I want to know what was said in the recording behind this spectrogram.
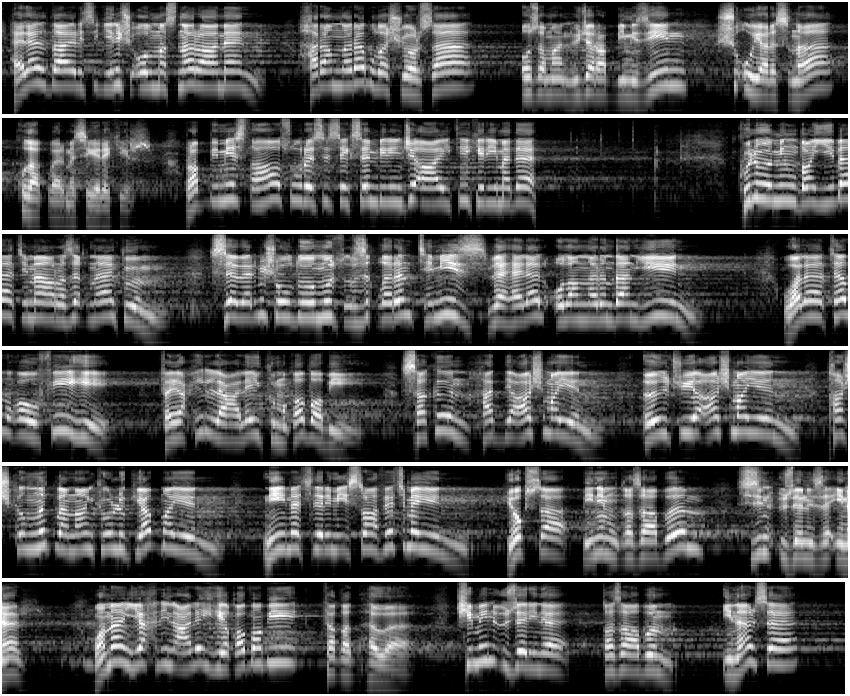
Helal dairesi geniş olmasına rağmen haramlara bulaşıyorsa o zaman Yüce Rabbimizin şu uyarısına kulak vermesi gerekir. Rabbimiz Taha suresi 81. ayeti kerimede Kulu min dayyibati ma razaknakum Size vermiş olduğumuz rızıkların temiz ve helal olanlarından yiyin. Ve la tevgav fihi feyahille aleykum gadabi. Sakın haddi aşmayın, ölçüyü aşmayın, taşkınlık ve nankörlük yapmayın. Nimetlerimi israf etmeyin. Yoksa benim gazabım sizin üzerinize iner. وَمَنْ يَحْلِلْ عَلَيْهِ غَضَبِي فَقَدْ هَوَى Kimin üzerine gazabım inerse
